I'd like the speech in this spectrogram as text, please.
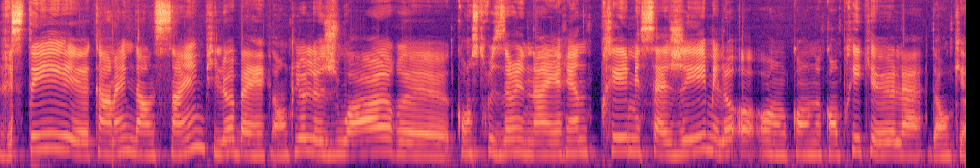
rester euh, quand même dans le simple. Puis là, ben donc là, le joueur euh, construisait un ARN pré-messager, mais là, on, a compris que la, donc il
